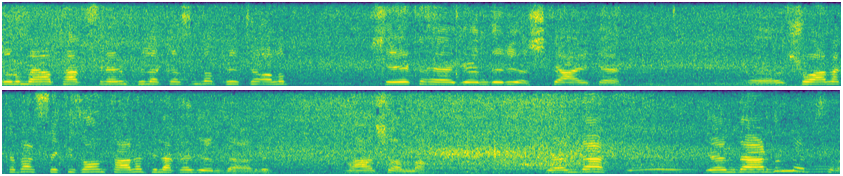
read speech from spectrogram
Durmayan taksilerin plakasını da peti alıp şeye e, gönderiyor şikayete. E, şu ana kadar 8-10 tane plaka gönderdik. Maşallah. Gönder. Gönderdin mi hepsini?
